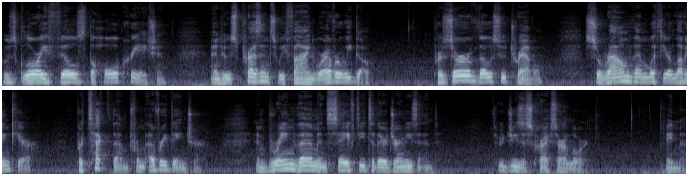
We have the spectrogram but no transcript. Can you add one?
whose glory fills the whole creation, and whose presence we find wherever we go, preserve those who travel, surround them with your loving care, protect them from every danger, and bring them in safety to their journey's end through Jesus Christ our Lord. Amen.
